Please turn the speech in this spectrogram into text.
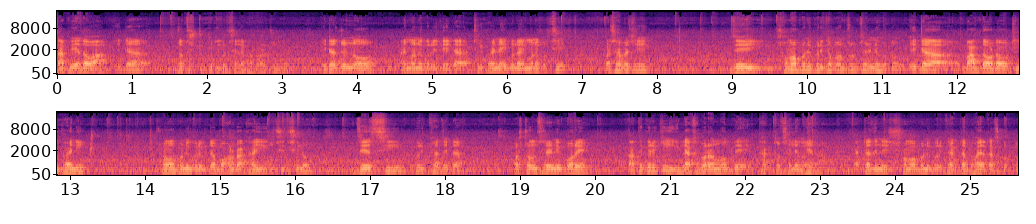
চাপিয়ে দেওয়া, এটা যথেষ্ট ক্ষতি করছে লেখাপড়ার জন্য। এটার জন্য আমি মনে করি যে এটা ঠিক হয় নাই বলে আমি মনে করছি। পাশাপাশি যেই সমাপনী পরীক্ষা পঞ্চম শ্রেণি হতো, এটা বাদ দেওয়াটাও ঠিক হয়নি। সমাপনী পরীক্ষাটা বহাল রাখাই উচিত ছিল। জেএসসি পরীক্ষা যেটা, অষ্টম শ্রেণি পরে, তাতে করে কি লেখাপড়ার মধ্যে থাকতো ছেলেমেয়েরা। একটা জিনিস সমাপনী পরীক্ষা একটা ভয়ের কাজ করতো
